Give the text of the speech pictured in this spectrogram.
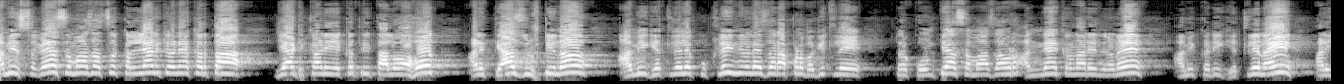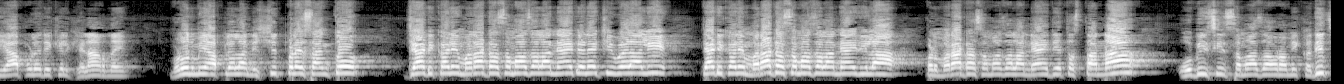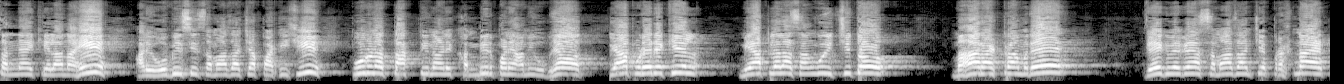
आम्ही सगळ्या समाजाचं कल्याण करण्याकरता या ठिकाणी एकत्रित आलो आहोत. आणि त्याच दृष्टीनं आम्ही घेतलेले कुठलेही निर्णय जर आपण बघितले तर कोणत्या समाजावर अन्याय करणारे निर्णय आम्ही कधी घेतले नाही आणि यापुढे देखील घेणार नाही. म्हणून मी आपल्याला निश्चितपणे सांगतो ज्या ठिकाणी मराठा समाजाला न्याय देण्याची वेळ आली त्या ठिकाणी मराठा समाजाला न्याय दिला. पण मराठा समाजाला न्याय देत असताना ओबीसी समाजावर आम्ही कधीच अन्याय केला नाही आणि ओबीसी समाजाच्या पाठीशी पूर्ण ताकदीनं आणि खंबीरपणे आम्ही उभे आहोत. यापुढे देखील मी आपल्याला सांगू इच्छितो महाराष्ट्रामध्ये वेगवेगळ्या समाजांचे प्रश्न आहेत.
